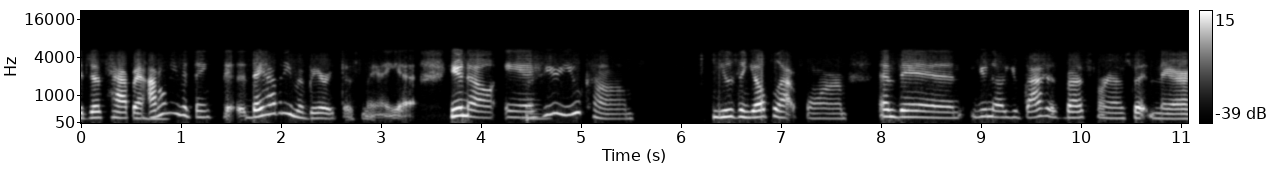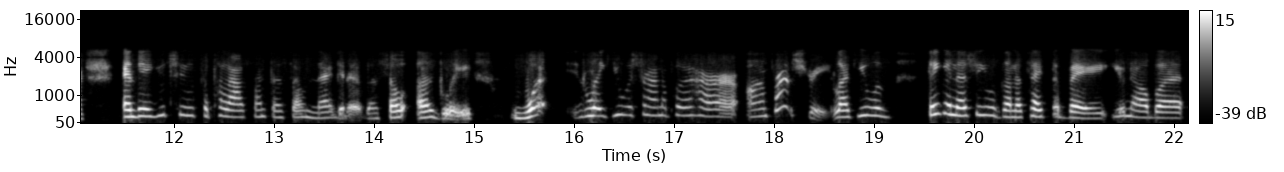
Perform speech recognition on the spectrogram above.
it just happened. I Mhm. don't even think th- they haven't even buried this man yet. You know, and Right. here you come using your platform and then you know you've got his best friend sitting there and then you choose to pull out something so negative and so ugly. What like you was trying to put her on front street. Like you was thinking that she was going to take the bait you know but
